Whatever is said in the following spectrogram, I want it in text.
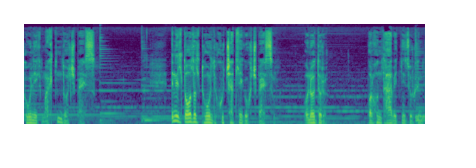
түүнийг магтан дуулж байсан. Энэ л дуулал түүнд хүч чадлыг өгч байсан. Өнөөдөр Бурхан та бидний зүрхэнд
